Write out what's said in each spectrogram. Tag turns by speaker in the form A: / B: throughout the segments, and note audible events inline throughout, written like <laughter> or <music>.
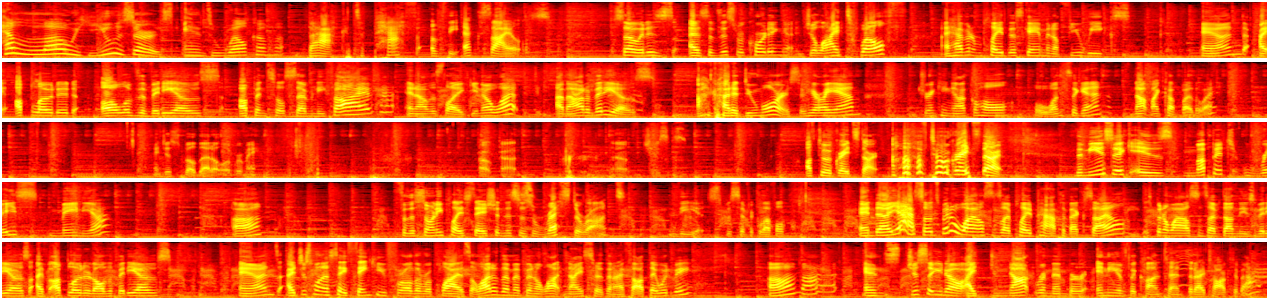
A: Hello, users, and welcome back to Path of the Exiles. So it is, as of this recording, July 12th. I haven't played this game in a few weeks, and I uploaded all of the videos up until 75, and I was like, you know what? I'm out of videos. <laughs> I gotta do more. So here I am, drinking alcohol once again. Not my cup, by the way. I just spilled that all over me. Oh god. Oh, Jesus. Off to a great start. <laughs> Off to a great start. The music is Muppet Race Mania. Um, for the Sony PlayStation, this is Restaurant, the specific level. And uh, yeah, so it's been a while since I played Path of Exile. It's been a while since I've done these videos. I've uploaded all the videos. And I just want to say thank you for all the replies. A lot of them have been a lot nicer than I thought they would be. Um, uh, and just so you know, I do not remember any of the content that I talked about.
